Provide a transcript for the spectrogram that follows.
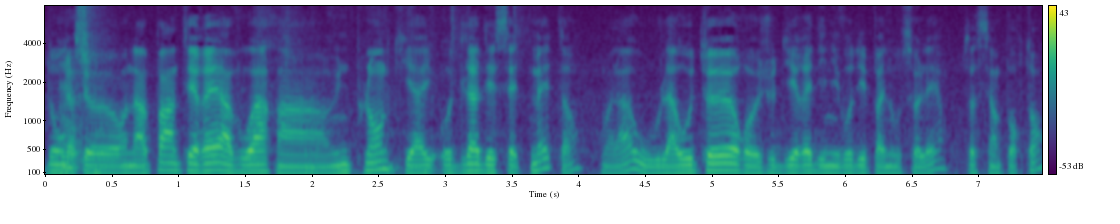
Donc, euh, on n'a pas intérêt à avoir une plante qui aille au-delà des 7 mètres, hein, voilà, ou la hauteur, je dirais, des niveaux des panneaux solaires. Ça, c'est important.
